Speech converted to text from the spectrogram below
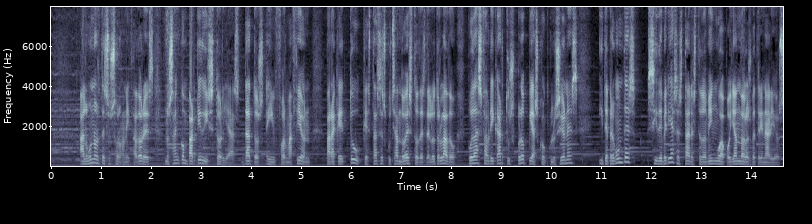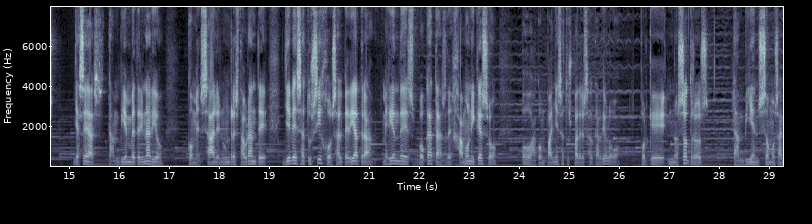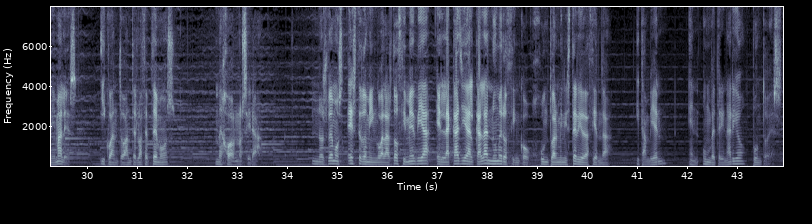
Algunos de sus organizadores nos han compartido historias, datos e información para que tú que estás escuchando esto desde el otro lado puedas fabricar tus propias conclusiones y te preguntes si deberías estar este domingo apoyando a los veterinarios, ya seas también veterinario comensal en un restaurante, lleves a tus hijos al pediatra, meriendes bocatas de jamón y queso o acompañes a tus padres al cardiólogo. Porque nosotros también somos animales y cuanto antes lo aceptemos, mejor nos irá. Nos vemos este domingo a las doce y media en la calle Alcalá número 5, junto al Ministerio de Hacienda, y también en unveterinario.es.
